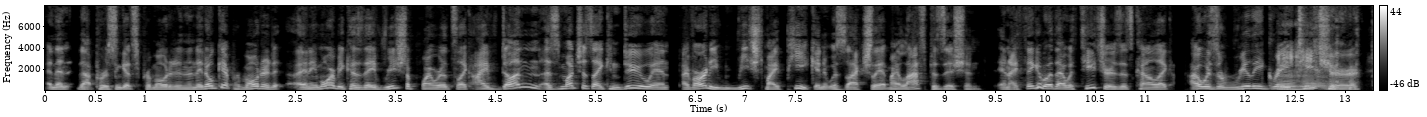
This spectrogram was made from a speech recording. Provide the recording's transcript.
And then that person gets promoted and then they don't get promoted anymore because they've reached a point where it's like, I've done as much as I can do. And I've already reached my peak. And it was actually at my last position. And I think about that with teachers. It's kind of like, I was a really great mm-hmm. teacher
